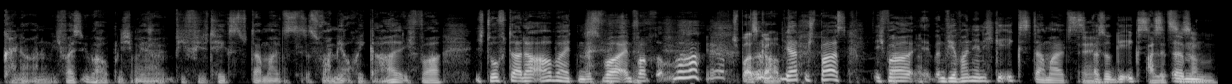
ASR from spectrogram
keine Ahnung, ich weiß überhaupt nicht mehr, okay. wie viel Text damals. Okay. Das war mir auch egal. Ich war, ich durfte da arbeiten. Das war einfach. War, habt Spaß gehabt. Wir hatten Spaß. Ich war, wir waren ja nicht GX damals. Äh, also GX, alle zusammen. Ähm,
